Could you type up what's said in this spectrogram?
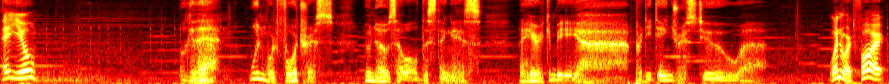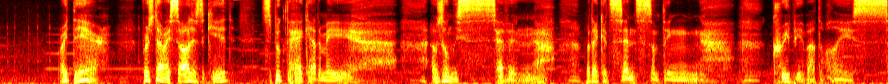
Hey, you. Look at that. Windward Fortress. Who knows how old this thing is. I hear it can be uh, pretty dangerous, too. Uh, Windward Fort? Right there. First time I saw it as a kid, it spooked the heck out of me. I was only seven, but I could sense something creepy about the place.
